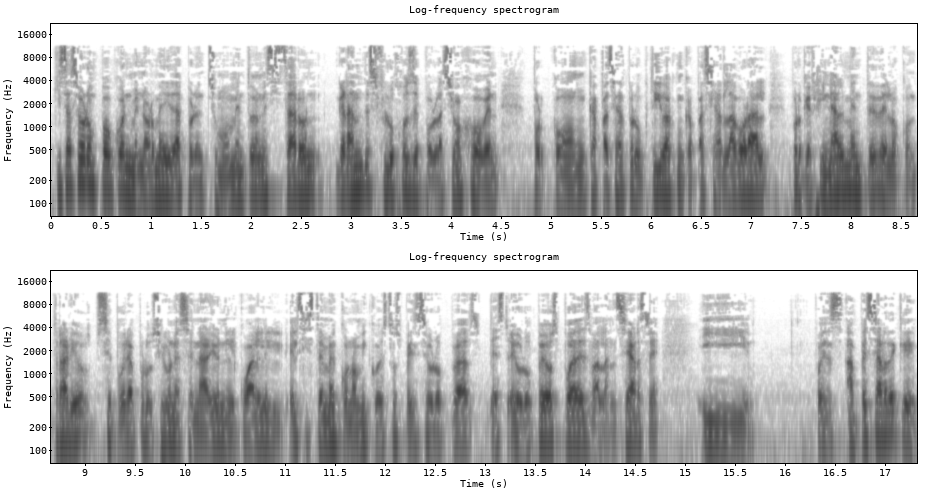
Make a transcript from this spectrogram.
quizás ahora un poco en menor medida, pero en su momento necesitaron grandes flujos de población joven por, con capacidad productiva, con capacidad laboral, porque finalmente, de lo contrario, se podría producir un escenario en el cual el, sistema económico de estos países europeos, europeos pueda desbalancearse. Y pues a pesar de que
